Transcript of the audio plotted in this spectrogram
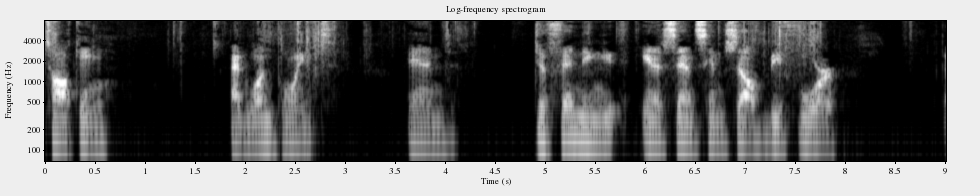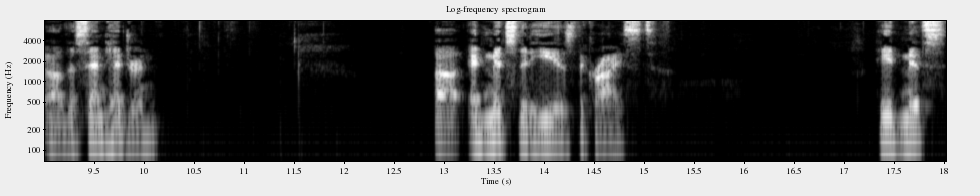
talking at one point and defending, in a sense, himself before uh, the Sanhedrin, uh, admits that he is the Christ. He admits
